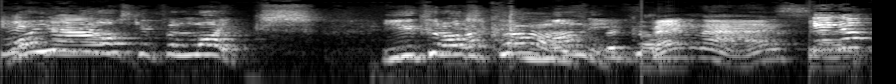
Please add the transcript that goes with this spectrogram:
Why are you only asking for likes? You could ask for money. Ben Naz. Get off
